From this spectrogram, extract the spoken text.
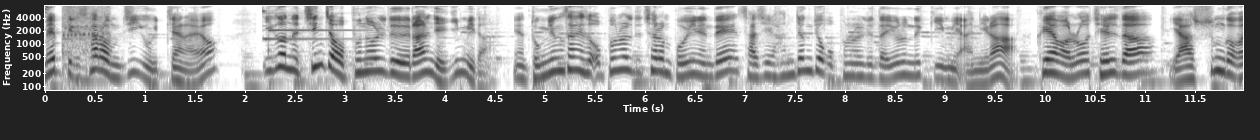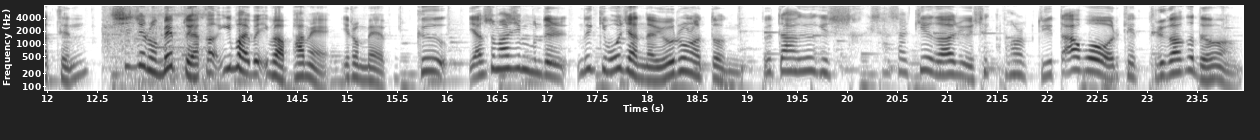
맵들이 살아 움직이고 있잖아요 이거는 진짜 오픈월드라는 얘기입니다. 그냥 동영상에서 오픈월드처럼 보이는데 사실 한정적 오픈월드다 이런 느낌이 아니라 그야말로 젤다 야숨과 같은 실제로 맵도 약간 이봐 이봐, 이봐 밤에 이런 맵. 그 야숨 하신 분들 느낌 오지 않나요? 요런 어떤 그딱 여기 싹- 살살 기어가지고 색깔 뒤에 따고 이렇게 들어가거든.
